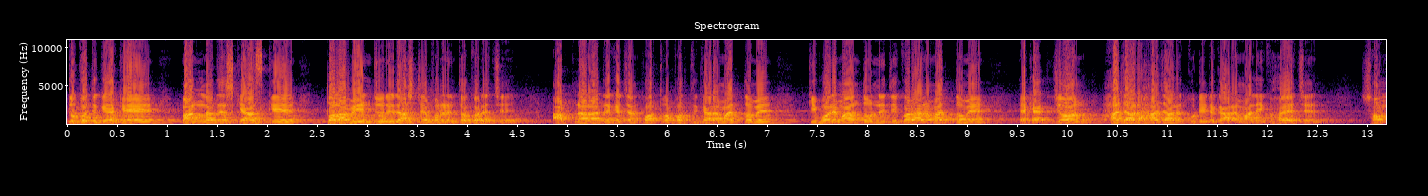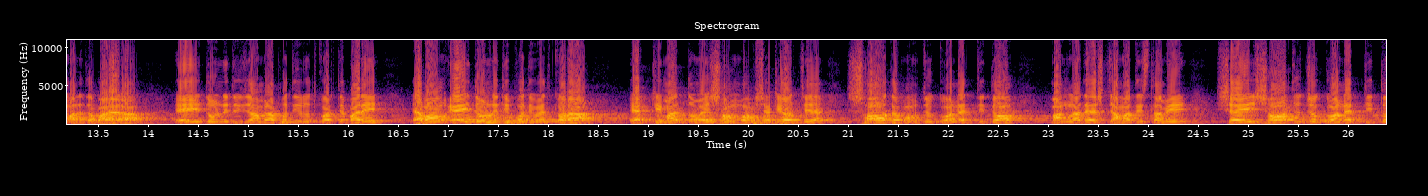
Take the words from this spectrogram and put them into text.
দুকে খেয়ে বাংলাদেশকে আজকে তলাবিহীন জুরি রাষ্ট্রে পরিণত করেছে। আপনারা দেখেছেন পত্র পত্রিকার মাধ্যমে কি পরিমাণ দুর্নীতি করার মাধ্যমে এক একজন হাজার হাজার কোটি টাকার মালিক হয়েছেন। সম্মানিত ভাইয়েরা, এই দুর্নীতি আমরা প্রতিরোধ করতে পারি এবং এই দুর্নীতি প্রতিরোধ করা একটি মাধ্যমে সম্ভব, সেটি হচ্ছে সৎ এবং যোগ্য নেতৃত্ব। বাংলাদেশ জামাত ইসলামী সেই সৎ, যোগ্য নেতৃত্ব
